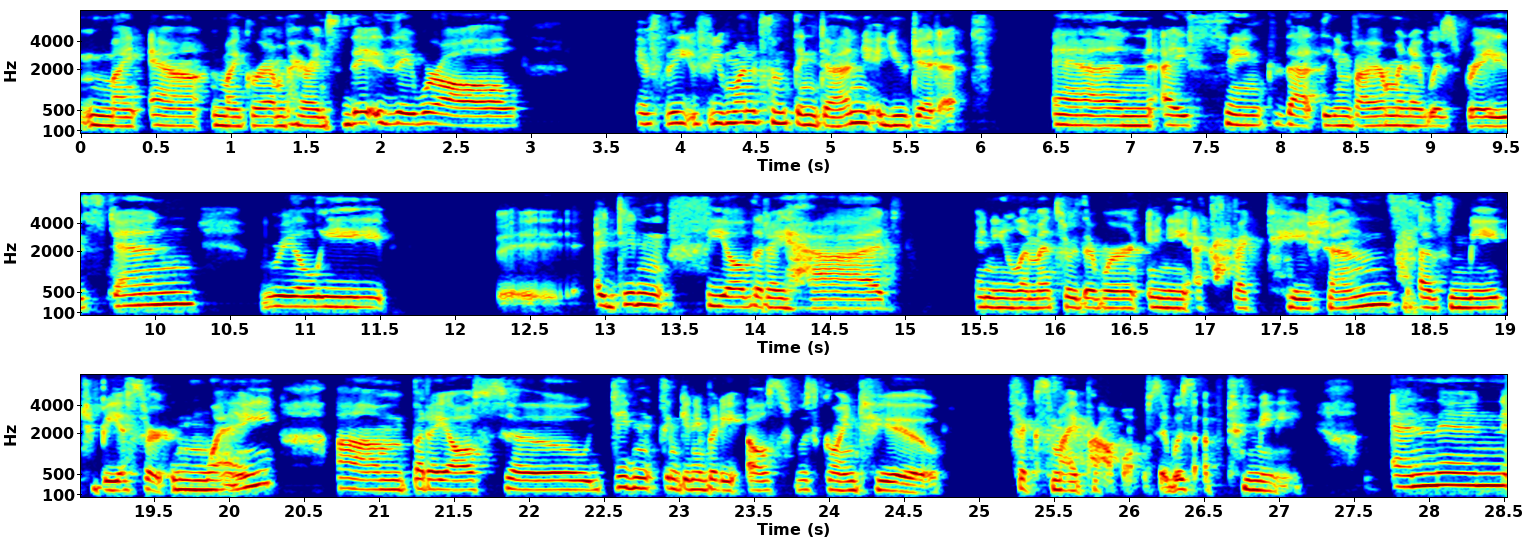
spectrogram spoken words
my aunt, my grandparents, they, they were all, if, they, if you wanted something done, you did it. And I think that the environment I was raised in really, I didn't feel that I had any limits or there weren't any expectations of me to be a certain way. Um, but I also didn't think anybody else was going to fix my problems. It was up to me. And then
